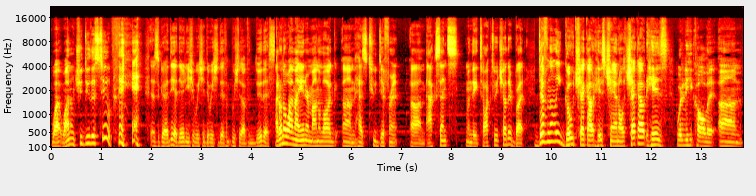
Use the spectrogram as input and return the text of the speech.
why, why don't you do this too? That's a good idea, dude. You should, we should, we should, we should often do this. I don't know why my inner monologue um, has two different um, accents when they talk to each other, but definitely go check out his channel. Check out his, what did he call it? Um,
